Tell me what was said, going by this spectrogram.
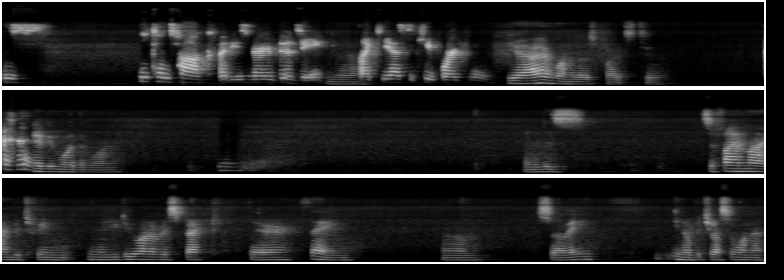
He's he can talk, but he's very busy. Yeah. Like he has to keep working. Yeah, I have one of those parts too. Maybe more than one. And it is it's a fine line between you know you do want to respect their thing. Um, so any you know, but you also want to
